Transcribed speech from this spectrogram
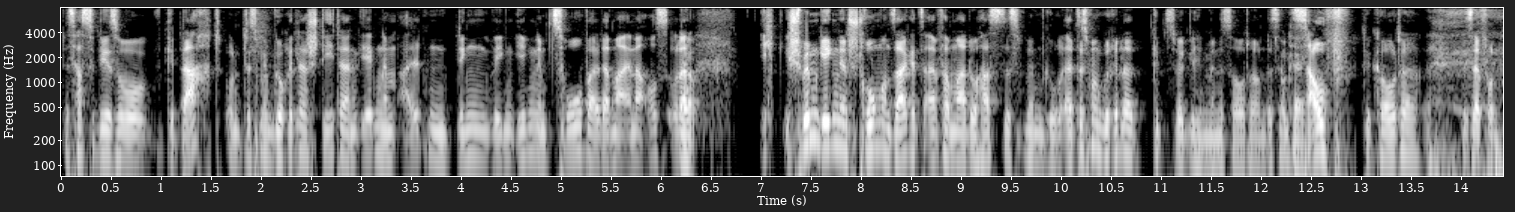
das hast du dir so gedacht und das mit dem Gorilla steht da in irgendeinem alten Ding wegen irgendeinem Zoo, weil da mal einer aus. Oder Ja. ich, ich schwimme gegen den Strom und sage jetzt einfach mal, du hast das mit dem Gorilla. Äh, das mit dem Gorilla gibt es wirklich in Minnesota und das in Okay. South Dakota ist erfunden.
